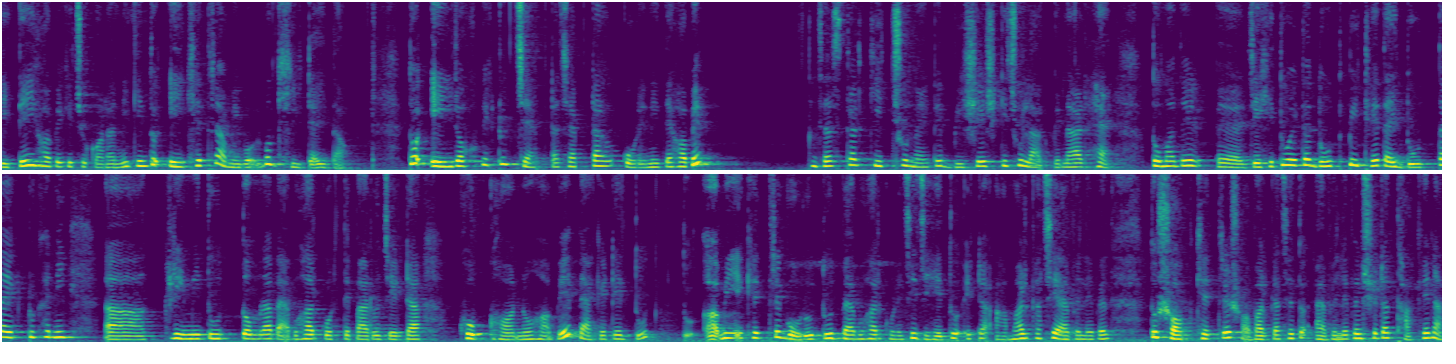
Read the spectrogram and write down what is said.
দিতেই হবে, কিছু করার নেই, কিন্তু এই ক্ষেত্রে আমি বলব ঘিটাই দাও। তো এই রকম একটু চ্যাপটা চ্যাপটা করে নিতে হবে। জাস্ট আর কিচ্ছু না, এতে বিশেষ কিছু লাগবে না। আর হ্যাঁ তোমাদের যেহেতু এটা দুধ পিঠে, তাই দুধটা একটুখানি ক্রিমি দুধ তোমরা ব্যবহার করতে পারো, যেটা খুব ঘন হবে প্যাকেটের দুধ। তো আমি এক্ষেত্রে গরুর দুধ ব্যবহার করেছি, যেহেতু এটা আমার কাছে অ্যাভেলেবেল তো সব ক্ষেত্রে সবার কাছে তো অ্যাভেলেবেল সেটা থাকে না।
